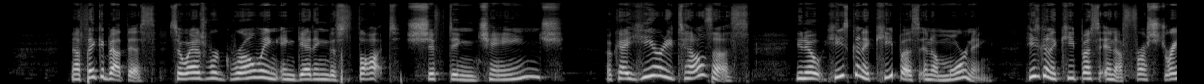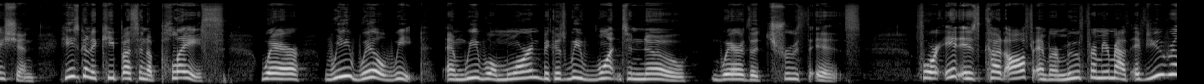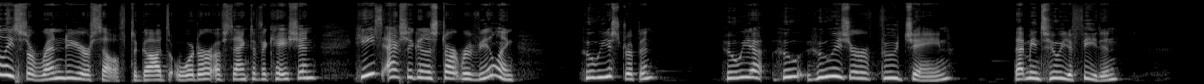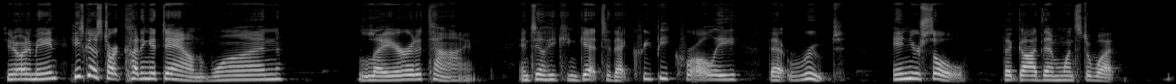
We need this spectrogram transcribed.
Now think about this. So as we're growing and getting this thought shifting change, okay, he already tells us, you know, he's going to keep us in a mourning. He's going to keep us in a frustration. He's going to keep us in a place where we will weep and we will mourn because we want to know where the truth is. For it is cut off and removed from your mouth. If you really surrender yourself to God's order of sanctification, He's actually going to start revealing who are you stripping? Who are you, who, who is your food chain? That means who are you feeding? Do you know what I mean? He's going to start cutting it down one layer at a time until he can get to that creepy, crawly, that root in your soul that God then wants to what?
